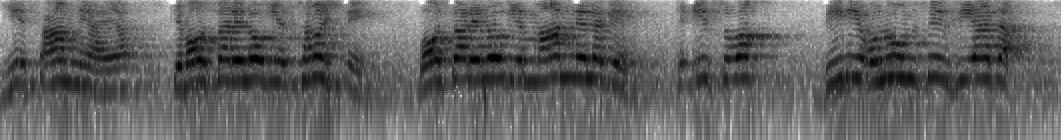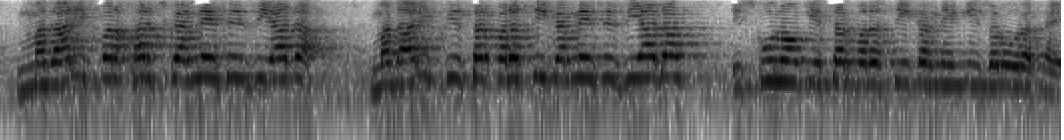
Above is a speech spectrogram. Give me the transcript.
یہ سامنے آیا کہ بہت سارے لوگ یہ سمجھتے ہیں، بہت سارے لوگ یہ ماننے لگے کہ اس وقت دینی علوم سے زیادہ، مدارس پر خرچ کرنے سے زیادہ، مدارس کی سرپرستی کرنے سے زیادہ اسکولوں کی سرپرستی کرنے کی ضرورت ہے،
